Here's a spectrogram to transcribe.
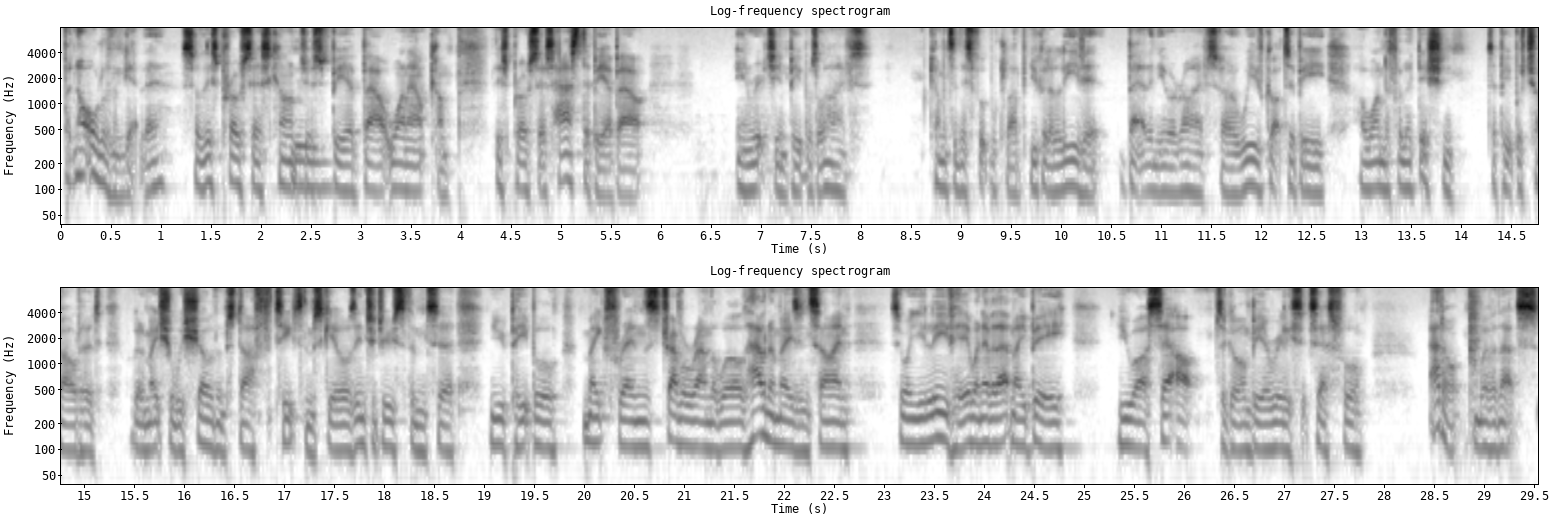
But not all of them get there. So this process can't just mm. be about one outcome. This process has to be about enriching people's lives. Coming to this football club, you've got to leave it better than you arrived. So we've got to be a wonderful addition to people's childhood. We've got to make sure we show them stuff, teach them skills, introduce them to new people, make friends, travel around the world, have an amazing time. So when you leave here, whenever that may be, you are set up to go and be a really successful adult, whether that's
